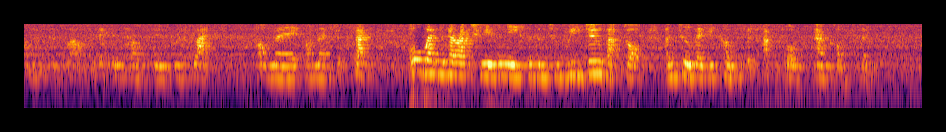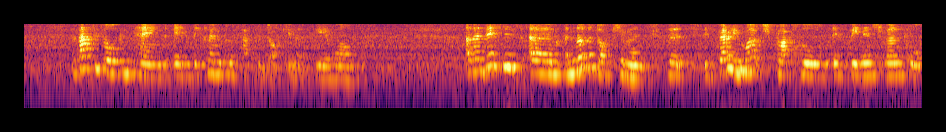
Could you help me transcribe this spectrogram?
comments as well so they can help to reflect on their, on their success or whether there actually is a need for them to redo that DOP until they become successful and competent. That is all contained in the clinical assessment document, year one. And then this is um, another document that is very much Blackpool has been instrumental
